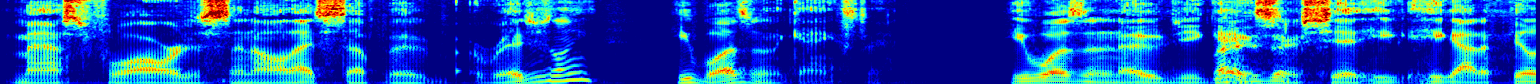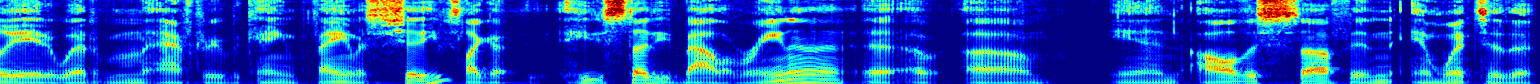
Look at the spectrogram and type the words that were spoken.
masterful artist and all that stuff, but originally he wasn't a gangster. He wasn't an OG gangster. a- shit, he he got affiliated with him after he became famous. Shit, he was like a he studied ballerina uh, uh, um, and all this stuff, and and went to the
